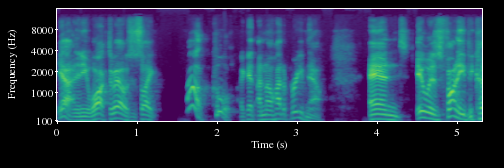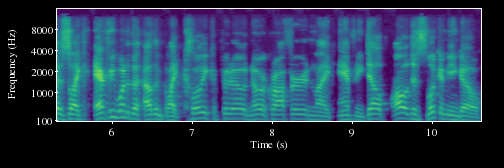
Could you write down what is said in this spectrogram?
Yeah. And then he walked away. I was just like, oh, cool. I get, I know how to breathe now. And it was funny because like every one of the other, like Chloe Caputo, Noah Crawford, and like Anthony Delp, all just look at me and go,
